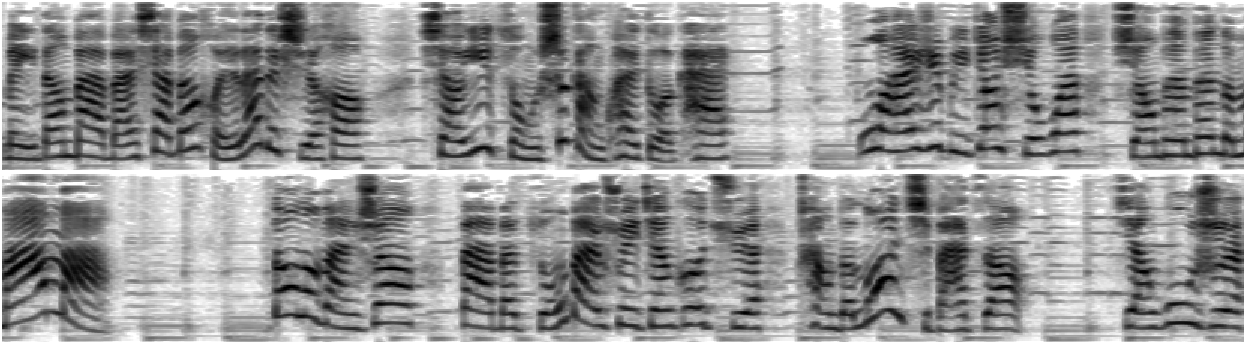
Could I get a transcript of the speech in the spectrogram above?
每当爸爸下班回来的时候，小易总是赶快躲开。我还是比较喜欢香喷喷的妈妈。到了晚上，爸爸总把睡前歌曲唱得乱七八糟，讲故事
